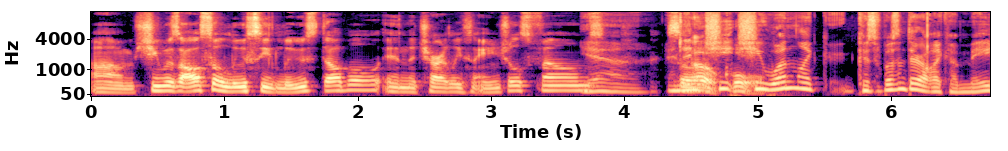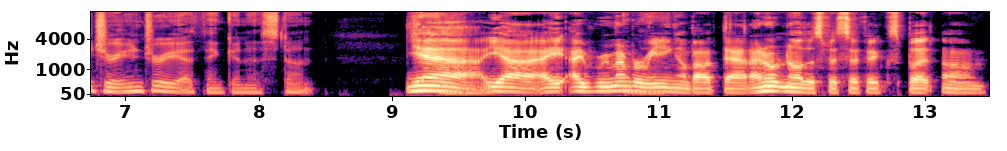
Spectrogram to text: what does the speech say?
um, she was also Lucy Liu's double in the Charlie's Angels films. Yeah. And So- then Oh, she cool. she won like because wasn't there like a major injury I think in a stunt? Yeah, yeah, I, I remember reading about that. I don't know the specifics, but um,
